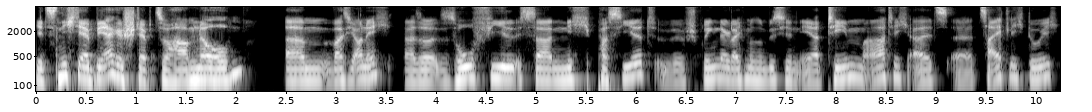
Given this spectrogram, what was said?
jetzt nicht der Bär gesteppt zu haben da oben. Ähm, weiß ich auch nicht. Also so viel ist da nicht passiert. Wir springen da gleich mal so ein bisschen eher themenartig als äh, zeitlich durch.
